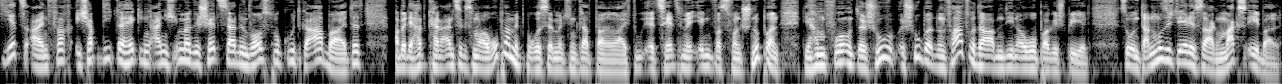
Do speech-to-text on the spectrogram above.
jetzt einfach, ich habe Dieter Hecking eigentlich immer geschätzt, der hat in Wolfsburg gut gearbeitet, aber der hat kein einziges Mal Europa mit Borussia Mönchengladbach erreicht. Du erzählst mir irgendwas von Schnuppern. Die haben vor unter Schubert und Favre da haben die in Europa gespielt. So, und dann muss ich dir ehrlich sagen, Max Eberl,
